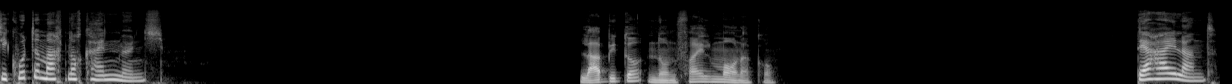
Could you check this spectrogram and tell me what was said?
Die Kutte macht noch keinen Mönch. L'abito non fa il monaco. Der Heiland.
